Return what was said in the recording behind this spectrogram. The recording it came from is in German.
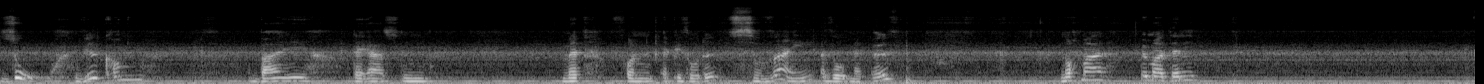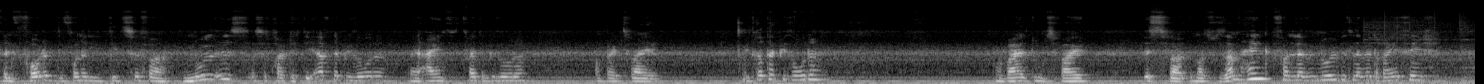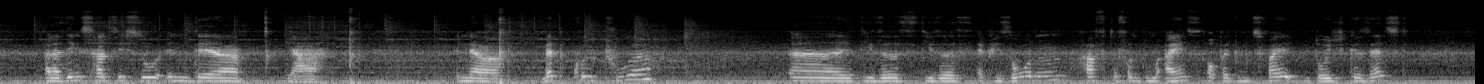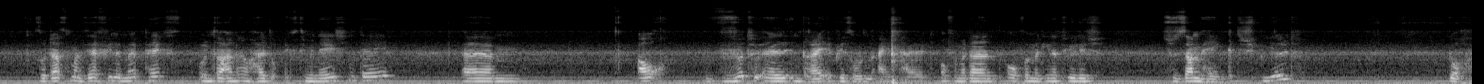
So, willkommen bei der ersten Map von Episode 2, also Map 11. Nochmal, immer denn, wenn vorne, vorne die, die Ziffer 0 ist, ist es praktisch die erste Episode, bei 1 die zweite Episode und bei 2 die dritte Episode. Weil Doom 2 ist zwar immer zusammenhängt von Level 0 bis Level 30, allerdings hat sich so in der, ja, in der Webkultur äh, dieses, dieses Episodenhafte von Doom 1 auch bei Doom 2 durchgesetzt, sodass man sehr viele Map Packs, unter anderem halt auch Extermination Day, ähm, auch virtuell in drei Episoden einteilt. Auch wenn man da, auch wenn man die natürlich zusammenhängt spielt. Doch.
